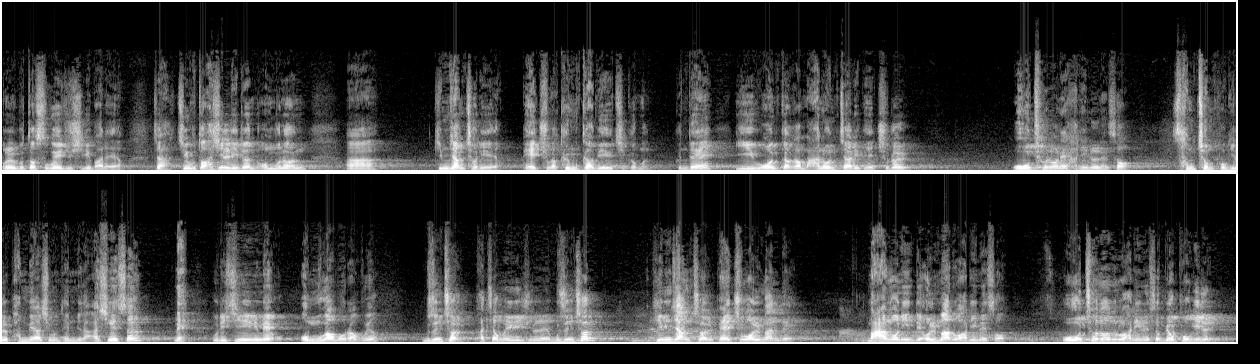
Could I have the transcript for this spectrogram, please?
오늘부터 수고해 주시기 바래요. 자, 지금부터 하실 일은 업무는 아, 김장철이에요. 배추가 금값이에요, 지금은. 근데 이 원가가 만 원짜리 배추를 5천 원에 할인을 해서 3천 포기를 판매하시면 됩니다. 아시겠어요? 네. 우리 진희님의 업무가 뭐라고요? 무슨 철? 같이 한번 얘기해 주실래요? 무슨 철? 김장철. 배추 얼만데? 만 원인데 얼마로 할인해서? 5천 원으로 할인해서 몇 포기를?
